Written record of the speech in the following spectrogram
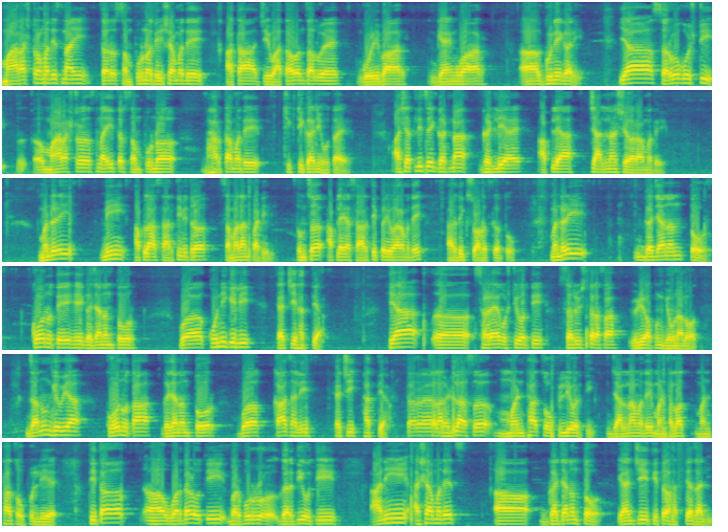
महाराष्ट्रामध्येच नाही तर संपूर्ण देशामध्ये आता जे वातावरण चालू आहे गोळीबार गँगवार गुन्हेगारी या सर्व गोष्टी महाराष्ट्रातच नाही तर संपूर्ण भारतामध्ये ठिकठिकाणी होत आहे. अशातलीच एक घटना घडली आहे आपल्या जालना शहरामध्ये. मंडळी मी आपला सारथी मित्र समाधान पाटील तुमचं आपल्या या सारथी परिवारामध्ये हार्दिक स्वागत करतो. मंडळी गजानन तोर कोण होते हे गजानन तोर व कोणी केली त्याची हत्या. ह्या सगळ्या गोष्टीवरती सविस्तर असा व्हिडिओ आपण घेऊन आलो आहोत. जाणून घेऊया कोण होता गजानन तोर व का झाली त्याची हत्या. तर घडलं असं मंठा चौफुल्लीवरती जालनामध्ये मंठाला मंठा चौफुल्ली आहे. तिथं वर्दळ होती भरपूर गर्दी होती आणि अशामध्येच गजानन तोर यांची तिथं हत्या झाली.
